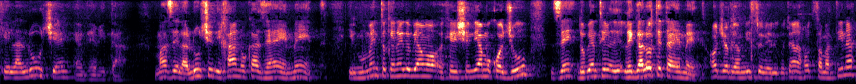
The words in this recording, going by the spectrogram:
כללוצ'ה אין וריטה. Ma se la luce di Hanukkah è emet. Il momento che noi dobbiamo, che scendiamo qua giù, ze- dobbiamo tirare le galotte emet. Oggi abbiamo visto Halachot stamattina,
